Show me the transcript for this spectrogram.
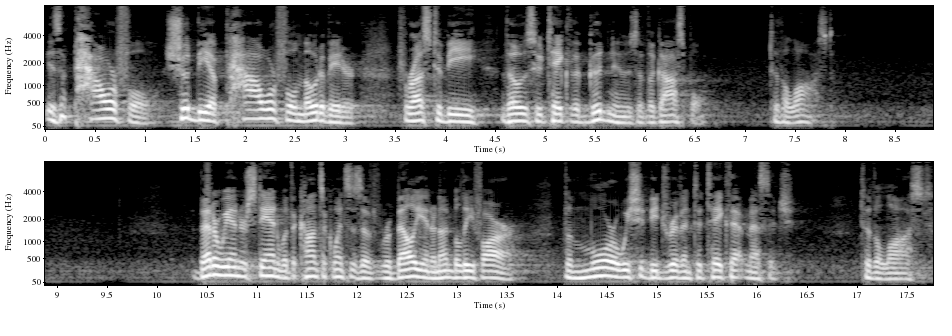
is a powerful, should be a powerful motivator for us to be those who take the good news of the gospel to the lost. The better we understand what the consequences of rebellion and unbelief are, the more we should be driven to take that message to the lost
